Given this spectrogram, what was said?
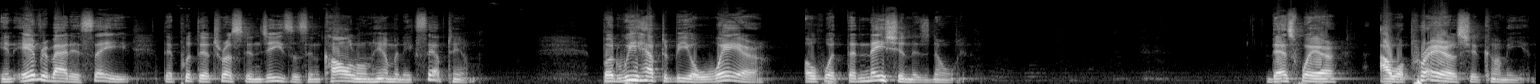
and everybody is saved that put their trust in Jesus and call on Him and accept Him. But we have to be aware of what the nation is doing. That's where our prayers should come in.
